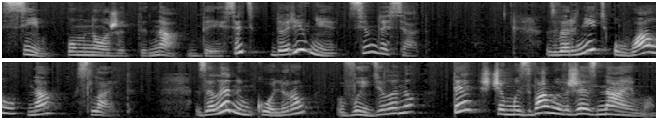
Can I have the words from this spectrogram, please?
7 помножити на 10 дорівнює 70. Зверніть увагу на слайд. Зеленим кольором виділено те, що ми з вами вже знаємо.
